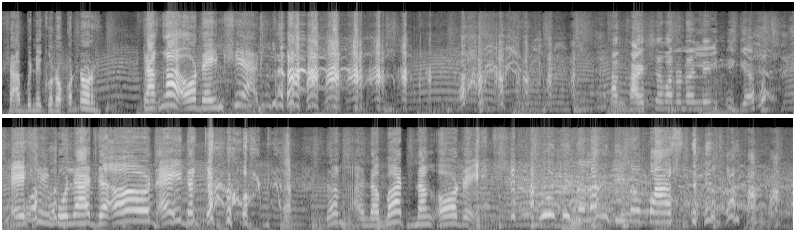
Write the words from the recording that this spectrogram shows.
sabi ni Krokodor, tanga orange yan. Ang harsh naman nung nanliligaw. eh, simula doon ay nagkaroon na ng alabat ng orange. Buti na lang hindi na busted.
